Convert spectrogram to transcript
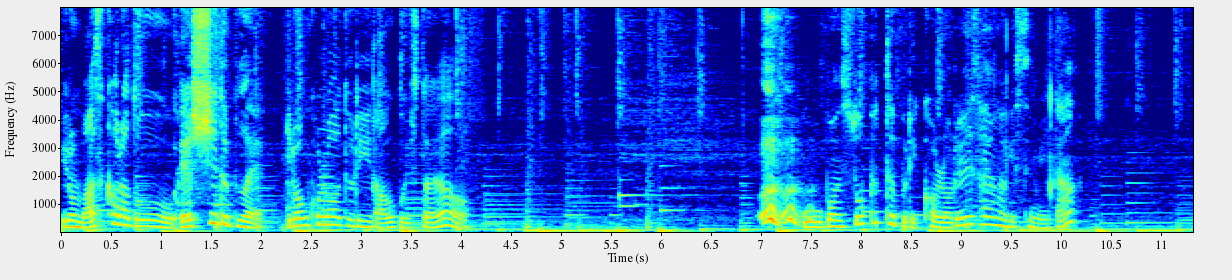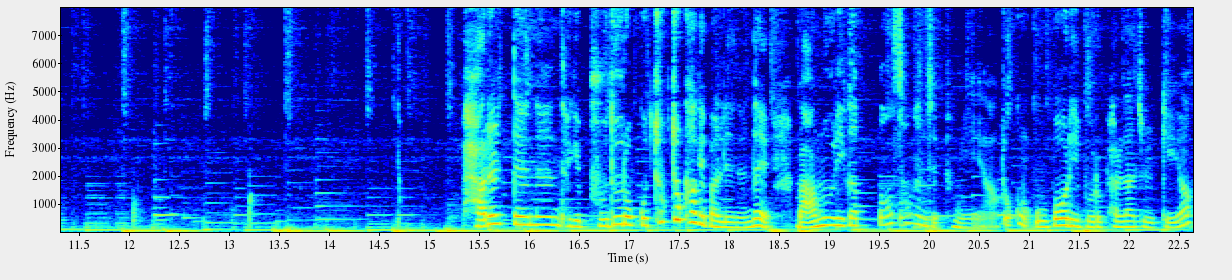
이런 마스카라도 ashed black 이런 컬러들이 나오고 있어요. 5번 soft brick 컬러를 사용하겠습니다. 바를 때는 되게 부드럽고 촉촉하게 발리는데 마무리가 뽀송한 제품이에요. 조금 over lip으로 발라줄게요.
